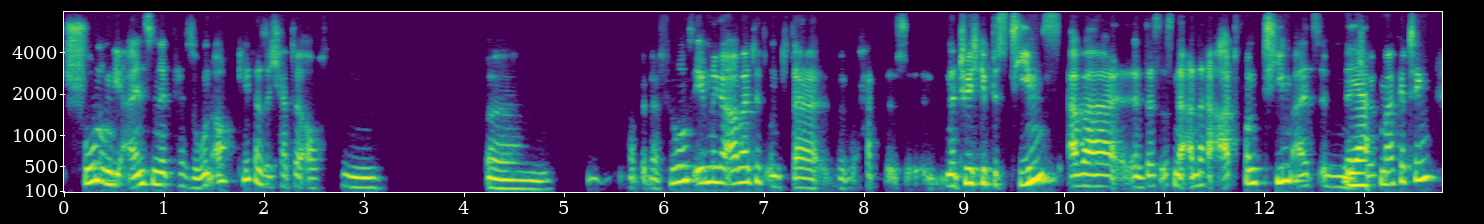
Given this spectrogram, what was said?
schon um die einzelne Person auch geht. Also ich hatte auch ein, ähm, habe in der Führungsebene gearbeitet und da hat es, natürlich gibt es Teams, aber äh, das ist eine andere Art von Team als im Network Marketing. Ja.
